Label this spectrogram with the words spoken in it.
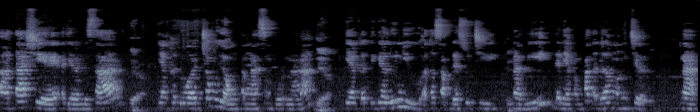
uh, Tasye, ajaran besar. Iya. Yang kedua Chongyong, tengah sempurna. Iya. Yang ketiga Lunyu atau sabda suci Iya. Nabi. Dan yang keempat adalah Mengce. Nah,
